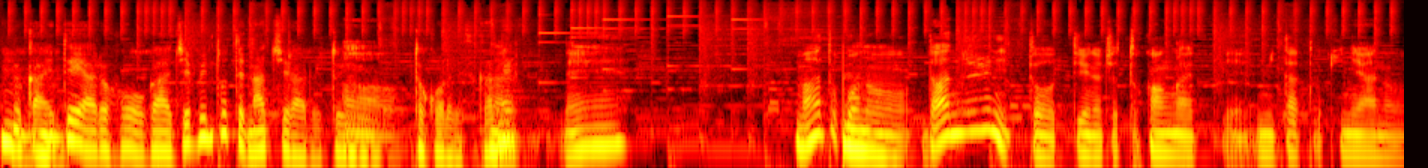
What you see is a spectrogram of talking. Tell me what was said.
迎えてやる方が自分にとってナチュラルといあうー。ところですかね。なるほどねまあ、あとこの男女ユニットっていうのをちょっと考えてみたときにあの、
